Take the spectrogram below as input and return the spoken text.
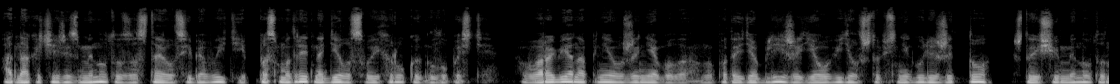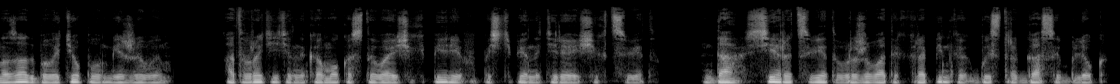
Однако через минуту заставил себя выйти и посмотреть на дело своих рук и глупости. Воробья на пне уже не было, но, подойдя ближе, я увидел, что в снегу лежит то, что еще минуту назад было теплым и живым. Отвратительный комок остывающих перьев, постепенно теряющих цвет. Да, серый цвет в рыжеватых крапинках быстро гас и блек,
